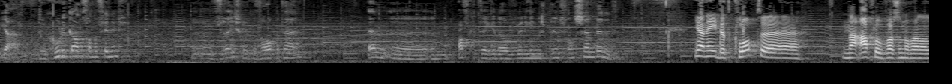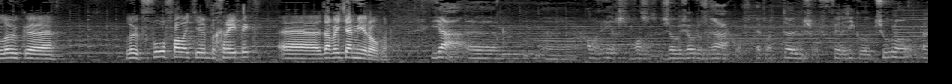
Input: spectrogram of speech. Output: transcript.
ja, de goede kant van de finish. Uh, een vreselijke valpartij. En een afgetekende overwinning in de sprint van Sam Bennett. Ja, nee, dat klopt. na afloop was er nog wel een leuke leuk voorvalletje, begreep ik. Eh, daar weet jij meer over. Ja, ehm, eh, allereerst was het sowieso de vraag of Edward Teuns of Federico Zurlo eh,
